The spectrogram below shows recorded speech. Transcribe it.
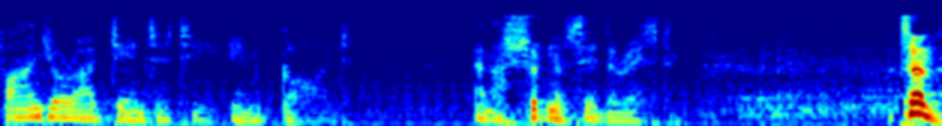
find your identity in God. And I shouldn't have said the rest. Tim.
